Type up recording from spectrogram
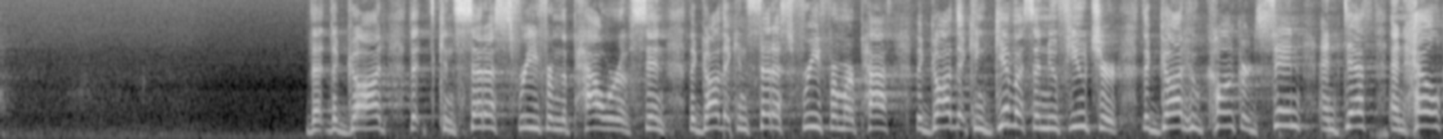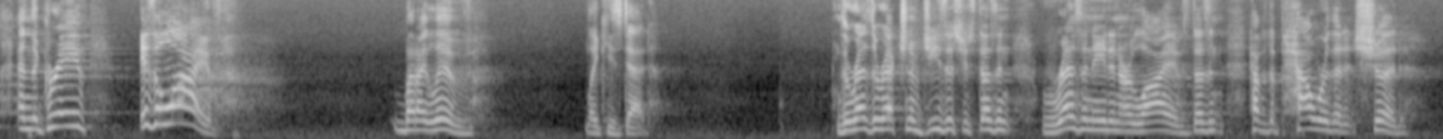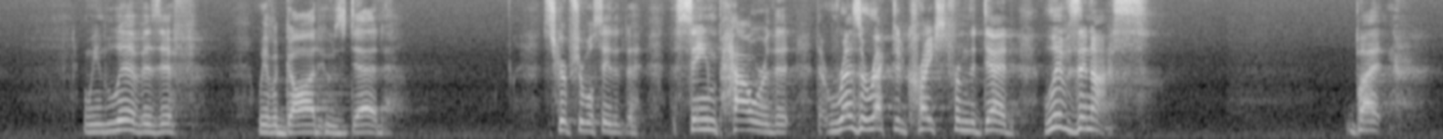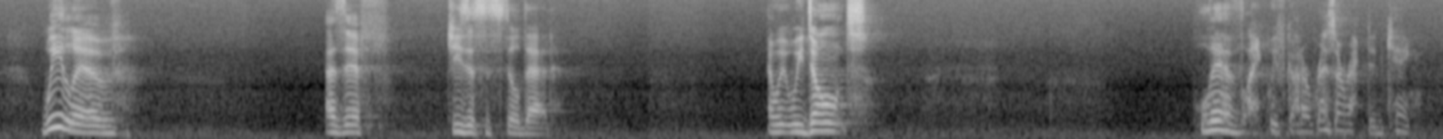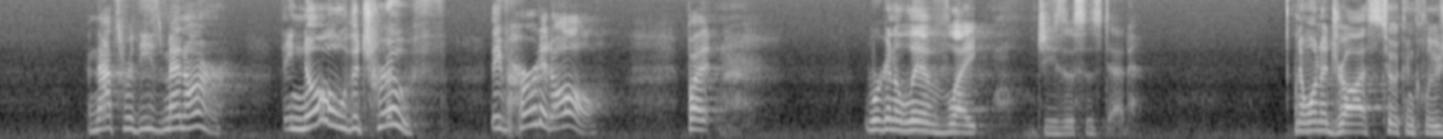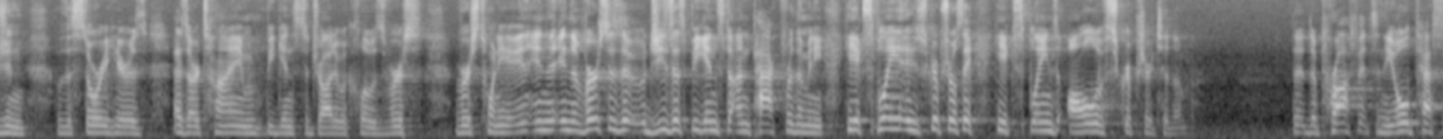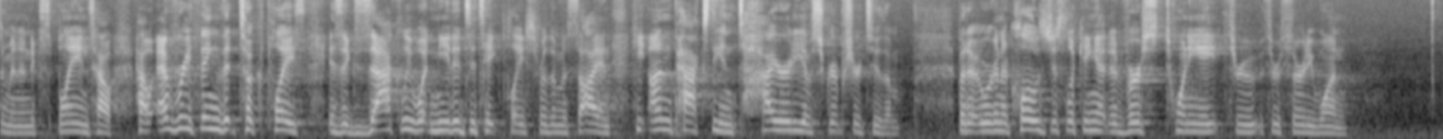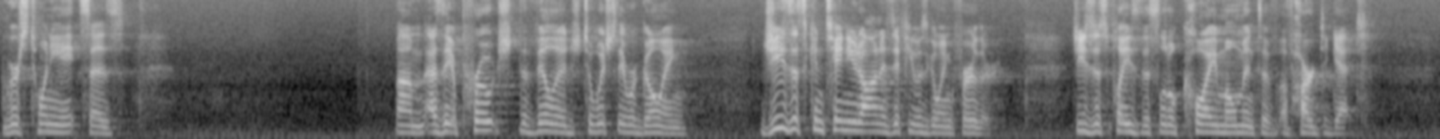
That the God that can set us free from the power of sin, the God that can set us free from our past, the God that can give us a new future, the God who conquered sin and death and hell and the grave is alive. But I live like he's dead. The resurrection of Jesus just doesn't resonate in our lives, doesn't have the power that it should. We live as if we have a God who's dead. Scripture will say that the, the same power that, that resurrected Christ from the dead lives in us. But we live as if Jesus is still dead. And we, we don't live like we've got a resurrected king. And that's where these men are. They know the truth, they've heard it all. But we're going to live like Jesus is dead. And I want to draw us to a conclusion of the story here as, as our time begins to draw to a close. Verse, verse 20. In, in, the, in the verses that Jesus begins to unpack for them, and he, he explains, scripture will say, he explains all of Scripture to them. The, the prophets in the Old Testament and explains how, how everything that took place is exactly what needed to take place for the Messiah. And he unpacks the entirety of Scripture to them. But uh, we're going to close just looking at, at verse 28 through, through 31. Verse 28 says, um, as they approached the village to which they were going, Jesus continued on as if he was going further. Jesus plays this little coy moment of, of hard to get.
